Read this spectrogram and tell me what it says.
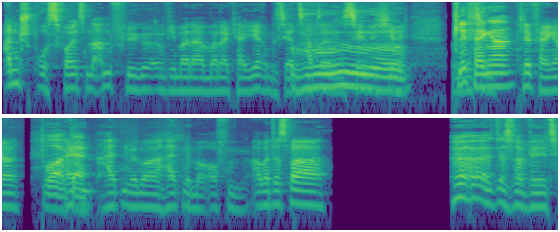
anspruchsvollsten Anflüge irgendwie meiner, meiner Karriere bis jetzt hatte. Das hebe ich, hebe ich, Uh. Cliffhanger. Cliffhanger. Boah, geil. halten, halten, wir mal, halten wir mal offen. Aber das war. Das war wild.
